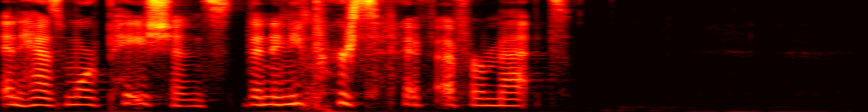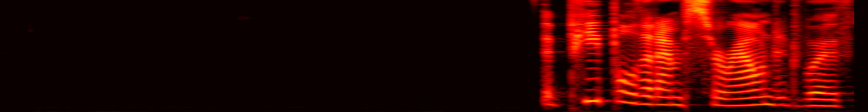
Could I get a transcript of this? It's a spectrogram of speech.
and has more patience than any person I've ever met. The people that I'm surrounded with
